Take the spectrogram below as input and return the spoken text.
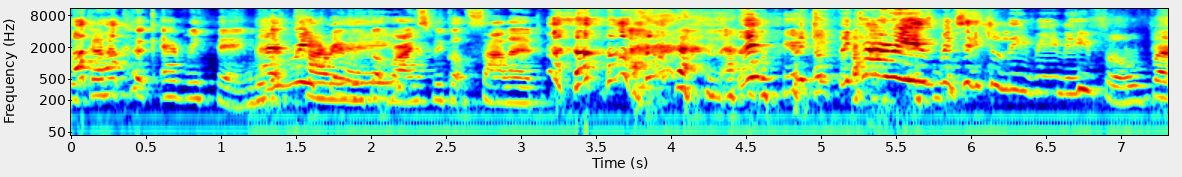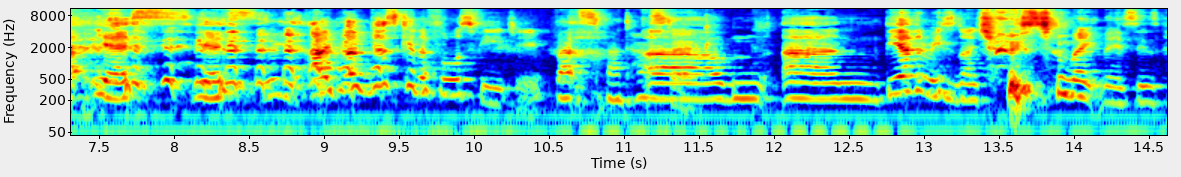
We're gonna cook everything. We've got curry, we've got rice, we've got salad. the, the curry is particularly meaningful, but yes, yes, I, I'm just going to force feed you. That's fantastic. Um, and the other reason I chose to make this is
